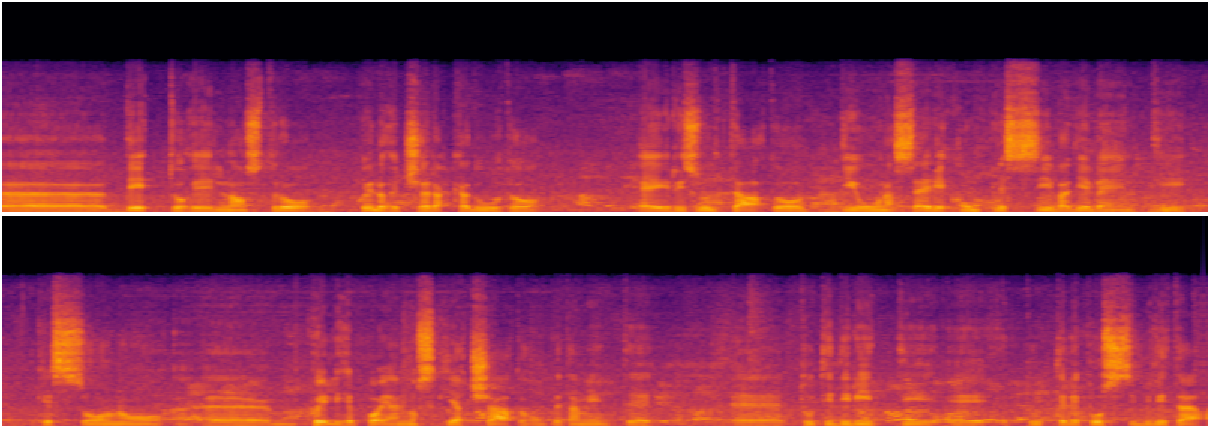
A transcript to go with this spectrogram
eh, detto che nostro, quello che c'era accaduto è il risultato di una serie complessiva di eventi che sono eh, quelli che poi hanno schiacciato completamente eh, tutti i diritti e tutte le possibilità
